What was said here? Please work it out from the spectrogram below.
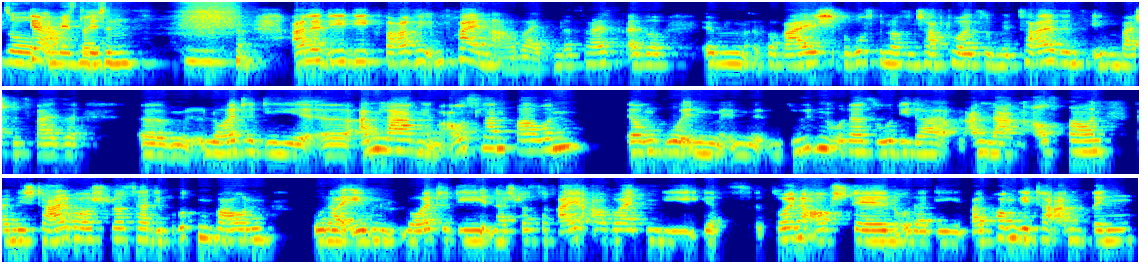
So ja, im Wesentlichen. alle die, die quasi im Freien arbeiten. Das heißt also im Bereich Berufsgenossenschaft Holz und Metall sind es eben beispielsweise ähm, Leute, die äh, Anlagen im Ausland bauen irgendwo im, im Süden oder so, die da Anlagen aufbauen, dann die Stahlbauschlosser, die Brücken bauen oder eben Leute, die in der Schlosserei arbeiten, die jetzt Zäune aufstellen oder die Balkongitter anbringen.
